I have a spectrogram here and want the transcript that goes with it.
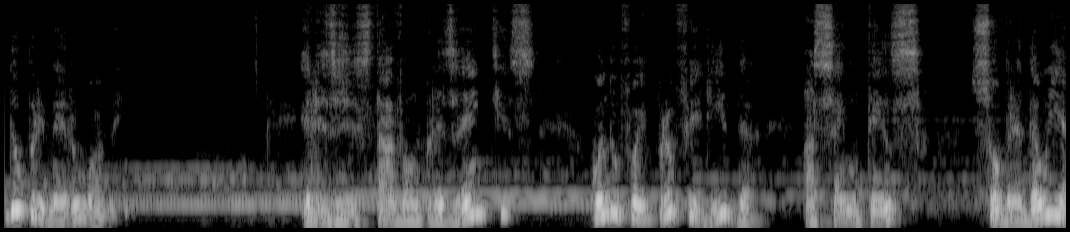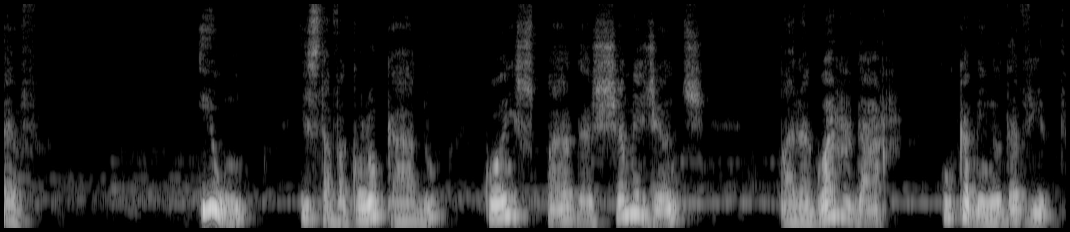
do primeiro homem. Eles estavam presentes quando foi proferida a sentença sobre Adão e Eva. E um estava colocado com a espada chamejante para guardar o caminho da vida.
